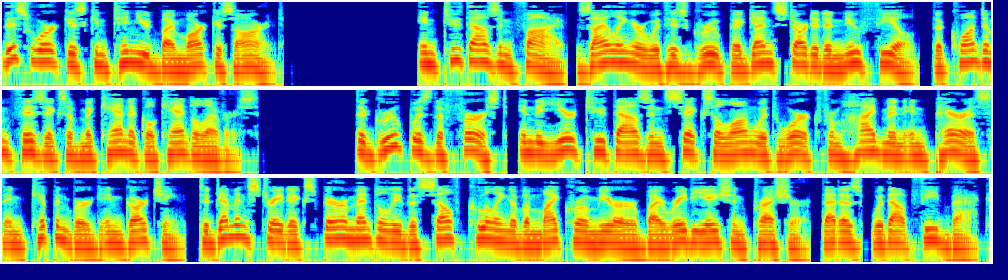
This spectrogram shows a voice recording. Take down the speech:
This work is continued by Markus Arndt. In 2005, Zeilinger with his group again started a new field, the quantum physics of mechanical cantilevers. The group was the first, in the year 2006 along with work from Heidmann in Paris and Kippenberg in Garching, to demonstrate experimentally the self-cooling of a micro-mirror by radiation pressure, that is, without feedback.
